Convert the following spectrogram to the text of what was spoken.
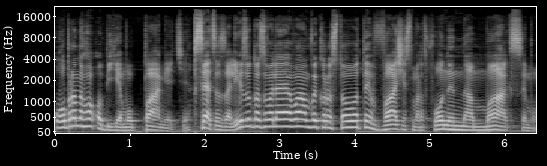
обраного об'єму пам'яті. Все це залізо дозволяє вам використовувати ваші смартфони на максимум,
